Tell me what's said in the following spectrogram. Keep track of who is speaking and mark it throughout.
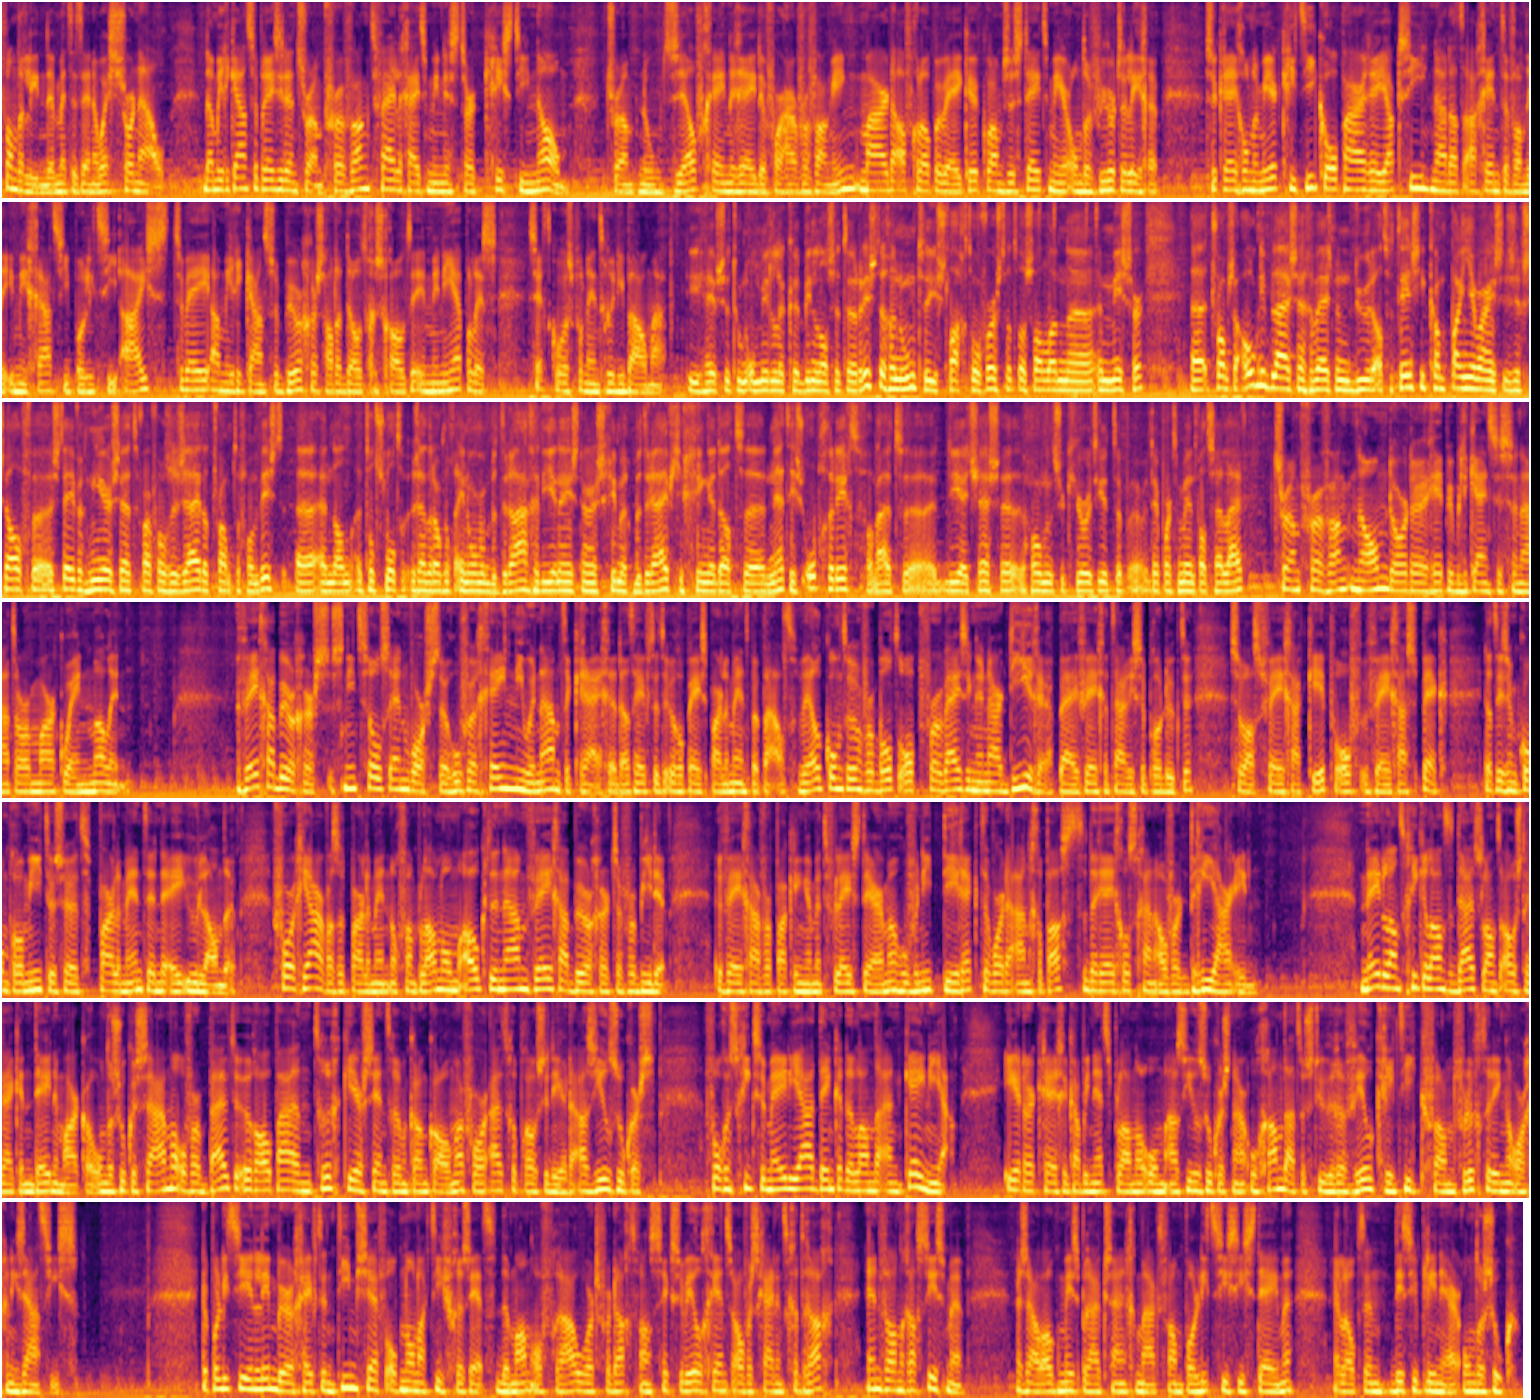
Speaker 1: Van der Linde met het NOS-journaal. De Amerikaanse president Trump vervangt veiligheidsminister Kristi Noem. Trump noemt zelf geen reden voor haar vervanging... maar de afgelopen weken kwam ze steeds meer onder vuur te liggen. Ze kreeg onder meer kritiek op haar reactie... nadat agenten van de immigratiepolitie ICE... twee Amerikaanse burgers hadden doodgeschoten in Minneapolis... zegt correspondent Rudy Bauma.
Speaker 2: Die heeft ze toen onmiddellijk binnenlandse terroristen genoemd. Die slachtoffers, dat was al een, uh, een misser. Uh, Trump zou ook niet blij zijn geweest met een dure advertentiecampagne... waarin ze zichzelf uh, stevig neerzet, waarvan ze zei dat Trump ervan wist. en dan tot slot zijn er ook nog enorme bedragen... die ineens naar een schimmig bedrijfje gingen dat net is opgericht... vanuit DHS, Homeland Security, het departement wat zij leidt.
Speaker 1: Trump vervangt Noam door de republikeinse senator Mark Wayne Mullin. Vega-burgers, schnitzels en worsten hoeven geen nieuwe naam te krijgen. Dat heeft het Europees Parlement bepaald. Wel komt er een verbod op verwijzingen naar dieren bij vegetarische producten... zoals vega-kip of vega-spek. Dat is een compromis tussen het parlement en de EU-landen. Vorig jaar was het parlement nog van plan om ook de naam vega-burger te verbieden. Vega-verpakkingen met vleestermen hoeven niet direct te worden aangepast. De regels gaan over drie jaar in. Nederland, Griekenland, Duitsland, Oostenrijk en Denemarken onderzoeken samen of er buiten Europa een terugkeercentrum kan komen voor uitgeprocedeerde asielzoekers. Volgens Griekse media denken de landen aan Kenia. Eerder kregen kabinetsplannen om asielzoekers naar Oeganda te sturen veel kritiek van vluchtelingenorganisaties. De politie in Limburg heeft een teamchef op non-actief gezet. De man of vrouw wordt verdacht van seksueel grensoverschrijdend gedrag en van racisme. Er zou ook misbruik zijn gemaakt van politiesystemen. Er loopt een disciplinair onderzoek.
